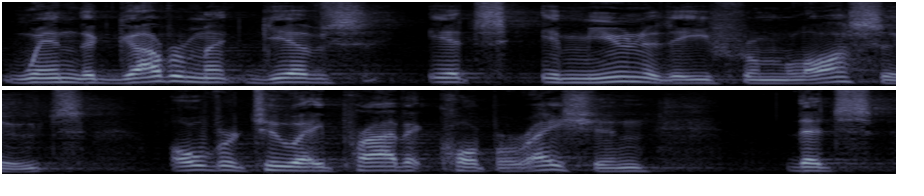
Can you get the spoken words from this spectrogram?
when the government gives its immunity from lawsuits over to a private corporation that's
